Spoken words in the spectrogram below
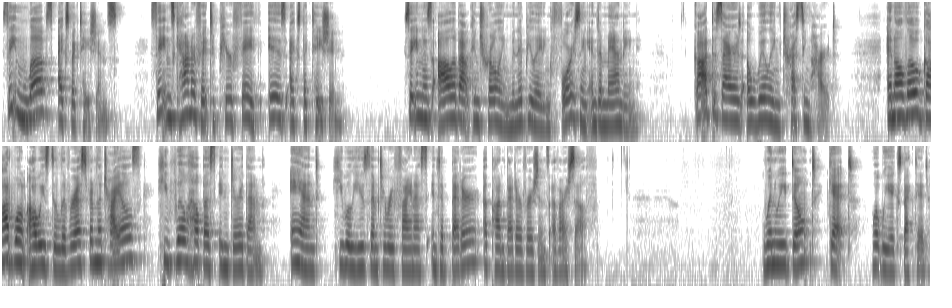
Satan loves expectations. Satan's counterfeit to pure faith is expectation. Satan is all about controlling, manipulating, forcing, and demanding. God desires a willing, trusting heart. And although God won't always deliver us from the trials, He will help us endure them, and He will use them to refine us into better upon better versions of ourselves when we don't get what we expected.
